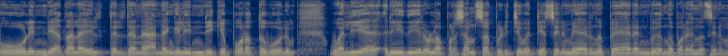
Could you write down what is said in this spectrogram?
ഓൾ ഇന്ത്യ തലത്തിൽ തന്നെ അല്ലെങ്കിൽ ഇന്ത്യയ്ക്ക് പുറത്തു പോലും വലിയ രീതിയിലുള്ള പ്രശംസ പിടിച്ചു പറ്റിയ സിനിമയായിരുന്നു പേരൻപ് എന്ന് പറയുന്ന സിനിമ.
